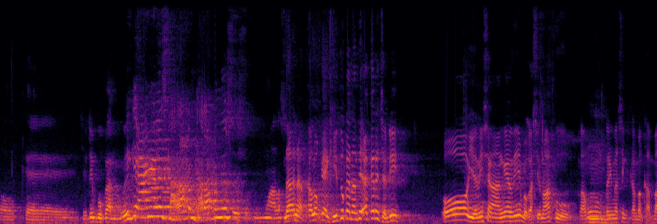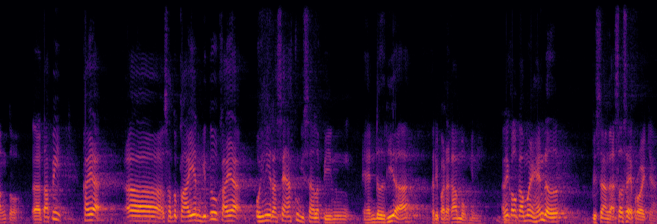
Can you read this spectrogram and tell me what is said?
Oke, jadi bukan, wih angel garapan garapan wis males. Nah, nah, kalau kayak gitu kan nanti akhirnya jadi oh ya ini sing angel ini mau kasih aku kamu terima sih gampang-gampang toh Eh, tapi kayak eh, satu klien gitu kayak oh ini rasanya aku bisa lebih handle dia daripada kamu ini nanti kalau kamu yang handle bisa nggak selesai proyeknya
